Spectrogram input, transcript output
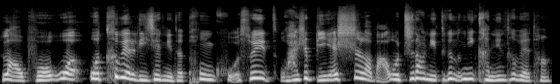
老婆，我我特别理解你的痛苦，所以我还是别试了吧。我知道你特你肯定特别疼。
